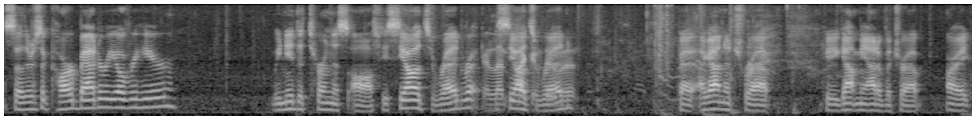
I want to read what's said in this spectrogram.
so there's a car battery over here. We need to turn this off. You see how it's red? Right? Okay, You see how I it's red? it. Okay, I got in a trap. Okay, you got me out of a trap. All right,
